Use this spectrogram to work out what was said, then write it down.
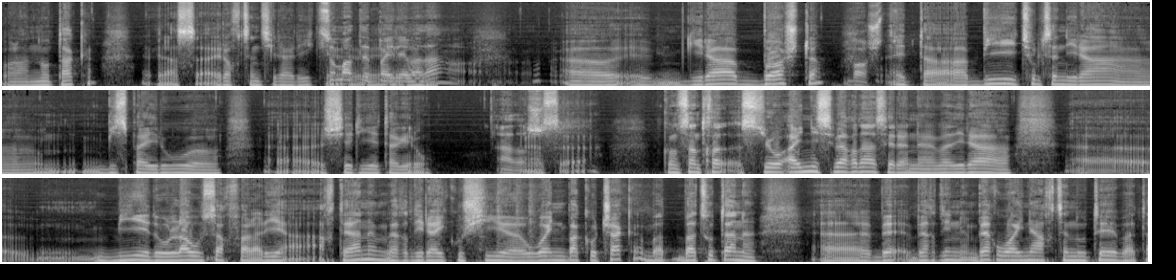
uh, notak eraz erortzen zilarik Zomate paide bada? Uh, gira bost, eta bi itzultzen dira uh, bizpairu uh, uh, seri eta gero. Ados. Uh, konzentrazio hainiz behar da, zeren badira uh, bi edo lau surfalari artean, berdira ikusi uh, uain bako txak, bat, batzutan uh, berdin, ber uaina hartzen dute, bat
